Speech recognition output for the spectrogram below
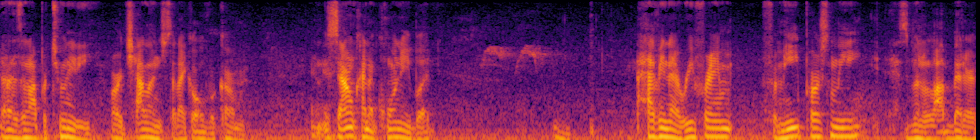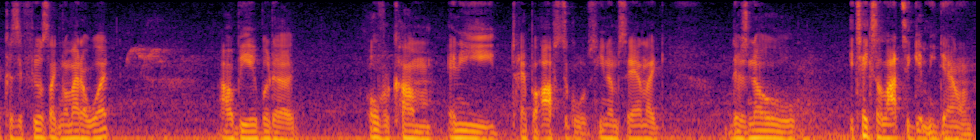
as an opportunity or a challenge that I can overcome. And it sounds kind of corny, but having that reframe for me personally has been a lot better because it feels like no matter what, I'll be able to overcome any type of obstacles. You know what I'm saying? Like, there's no. It takes a lot to get me down,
